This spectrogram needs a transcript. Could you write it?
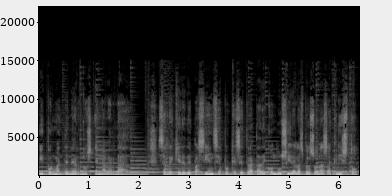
y por mantenernos en la verdad. Se requiere de paciencia porque se trata de conducir a las personas a Cristo,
